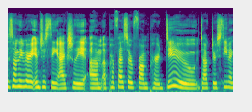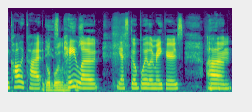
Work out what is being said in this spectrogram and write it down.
something very interesting actually. Um, a professor from Purdue, Dr. Stephen Collicott, Go Boilermakers. payload. Yes, go Boilermakers. Um,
